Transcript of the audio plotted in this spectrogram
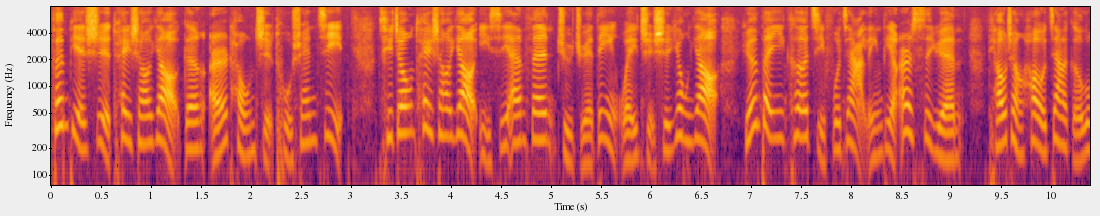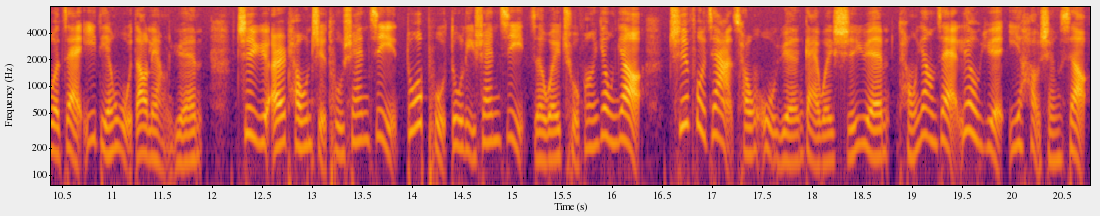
分别是退烧药跟儿童止吐栓剂。其中，退烧药乙酰氨酚咀决定为指示用药，原本一颗给付价零点二四元，调整后价格落在一点五到两元。至于儿童止吐栓剂多普杜利栓剂，则为处方用药，支付价从五元改为。十元，同样在六月一号生效。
